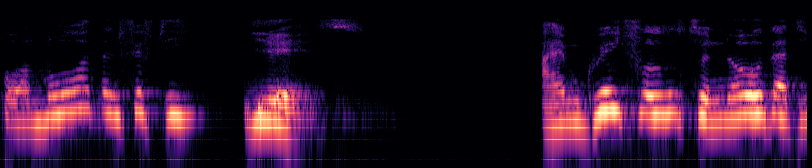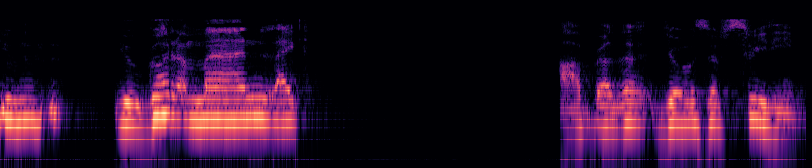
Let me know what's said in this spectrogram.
for more than 50 years. I am grateful to know that you, you've got a man like our brother Joseph Sweeting.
